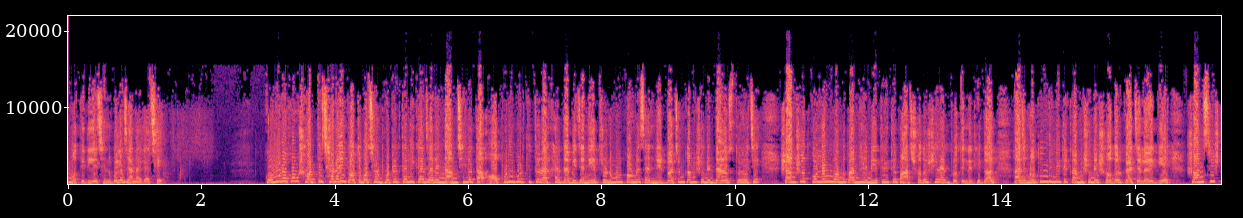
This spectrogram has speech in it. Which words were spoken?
সম্মতি দিয়েছেন বলে জানা গেছে। কোন রকম শর্ত ছাড়াই গত বছর ভোটার তালিকায় যাদের নাম ছিল তা অপরিবর্তিত রাখার দাবি জানিয়ে তৃণমূল কংগ্রেস আজ নির্বাচন কমিশনের দ্বারস্থ হয়েছে। সাংসদ কল্যাণ বন্দ্যোপাধ্যায়ের নেতৃত্বে পাঁচ সদস্যের এক প্রতিনিধি দল আজ নতুন দিল্লিতে কমিশনের সদর কার্যালয়ে গিয়ে সংশ্লিষ্ট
